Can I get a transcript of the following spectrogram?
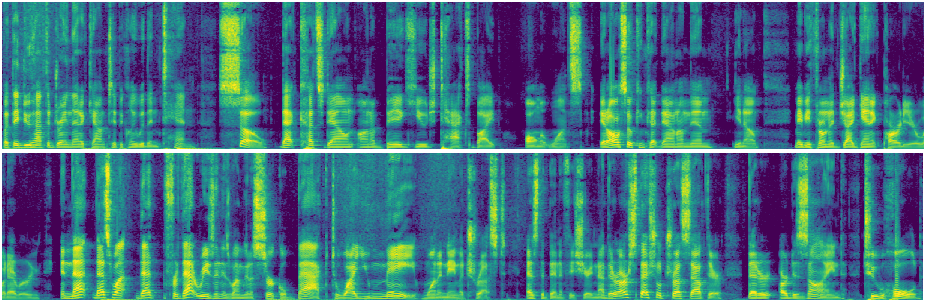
but they do have to drain that account typically within 10. So that cuts down on a big, huge tax bite all at once. It also can cut down on them, you know, maybe throwing a gigantic party or whatever. And and that that's why that for that reason is why I'm going to circle back to why you may want to name a trust as the beneficiary. Now there are special trusts out there that are, are designed to hold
